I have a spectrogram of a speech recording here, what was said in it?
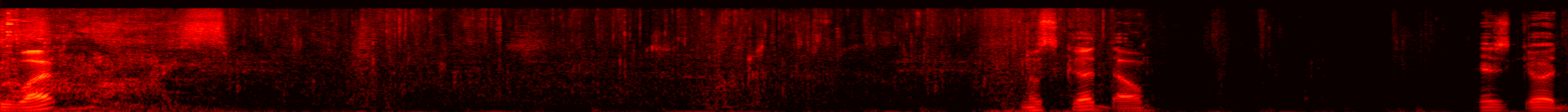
You what? Looks good though. It is good.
